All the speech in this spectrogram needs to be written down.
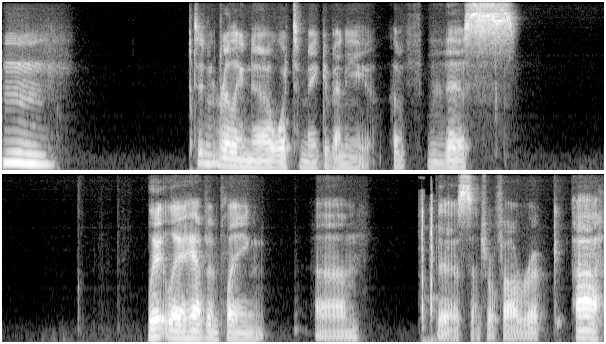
Hmm. Didn't really know what to make of any of this. Lately, I have been playing um, the central file rook. Ah.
